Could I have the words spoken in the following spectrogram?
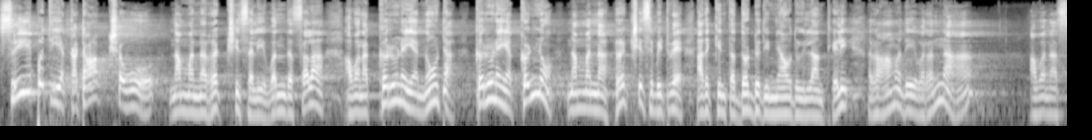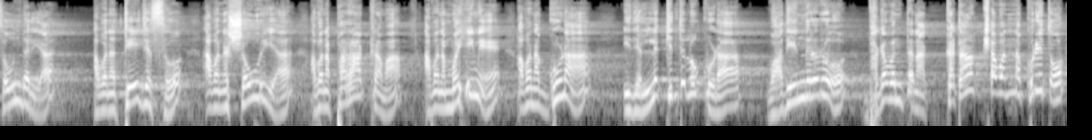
ಶ್ರೀಪತಿಯ ಕಟಾಕ್ಷವು ನಮ್ಮನ್ನು ರಕ್ಷಿಸಲಿ. ಒಂದು ಸಲ ಅವನ ಕರುಣೆಯ ನೋಟ, ಕರುಣೆಯ ಕಣ್ಣು ನಮ್ಮನ್ನು ರಕ್ಷಿಸಿಬಿಟ್ರೆ ಅದಕ್ಕಿಂತ ದೊಡ್ಡದಿನ್ಯಾವುದೂ ಇಲ್ಲ ಅಂಥೇಳಿ ರಾಮದೇವರನ್ನು ಅವನ ಸೌಂದರ್ಯ, ಅವನ ತೇಜಸ್ಸು, ಅವನ ಶೌರ್ಯ, ಅವನ ಪರಾಕ್ರಮ, ಅವನ ಮಹಿಮೆ, ಅವನ ಗುಣ ಇದೆಲ್ಲಕ್ಕಿಂತಲೂ ಕೂಡ ವಾದೀಂದ್ರರು ಭಗವಂತನ ಕಟಾಕ್ಷವನ್ನು ಕುರಿತು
